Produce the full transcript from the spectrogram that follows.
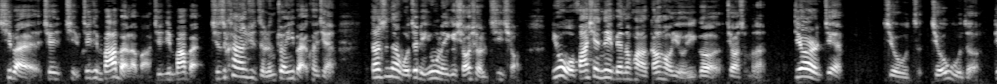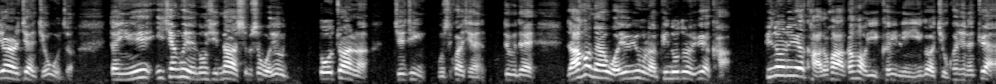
七百接接接近八百了吧，接近八百。其实看上去只能赚一百块钱，但是呢，我这里用了一个小小的技巧，因为我发现那边的话刚好有一个叫什么呢？第二件九折九五折，第二件九五折，等于一千块钱的东西，那是不是我又多赚了接近五十块钱，对不对？然后呢，我又用了拼多多的月卡，拼多多的月卡的话，刚好也可以领一个九块钱的券，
